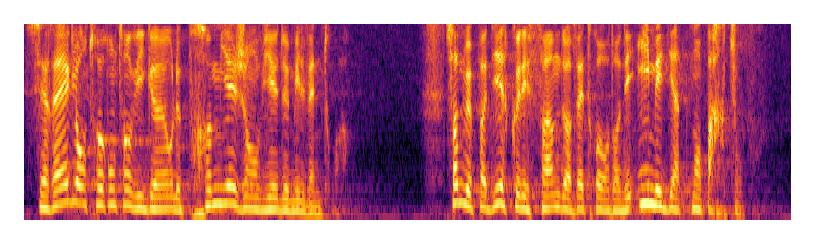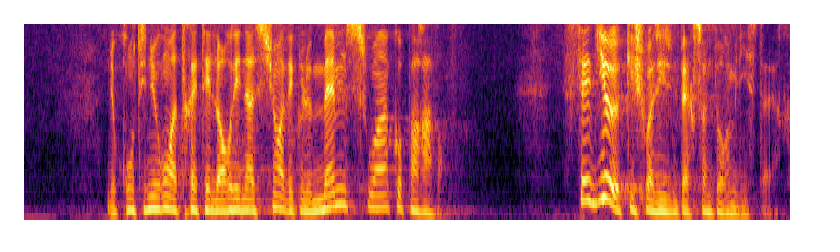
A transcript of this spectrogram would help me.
Ces règles entreront en vigueur le 1er janvier 2023. Ça ne veut pas dire que les femmes doivent être ordonnées immédiatement partout. Nous continuerons à traiter l'ordination avec le même soin qu'auparavant. C'est Dieu qui choisit une personne pour un ministère.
